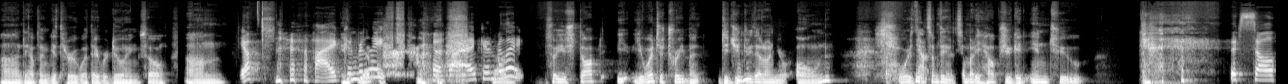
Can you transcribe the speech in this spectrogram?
uh, to help them get through what they were doing. So, um, yep, I can relate. Yep. I can um, relate. so you stopped. You, you, went to treatment. Did you mm-hmm. do that on your own, or is no. that something that somebody helps you get into? so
